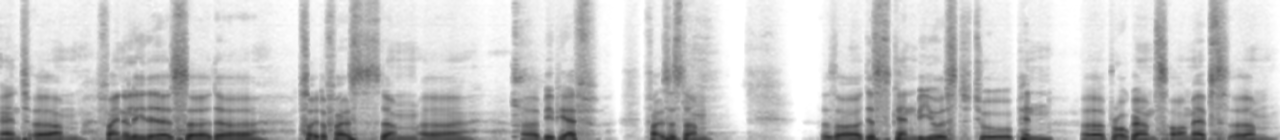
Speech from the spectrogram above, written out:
And um, finally, there's the pseudo file system BPF file system. So this can be used to pin uh, programs or maps um,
